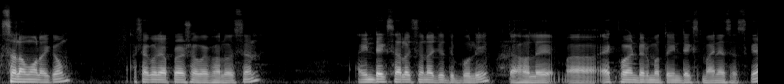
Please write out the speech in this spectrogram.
আসসালামু আলাইকুম। আশা করি আপনারা সবাই ভালো আছেন। ইন্ডেক্স আলোচনা যদি বলি, তাহলে এক পয়েন্টের মতো ইন্ডেক্স মাইনাস আজকে।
